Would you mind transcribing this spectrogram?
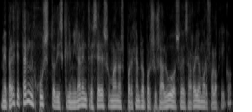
Me parece tan injusto discriminar entre seres humanos, por ejemplo, por su salud o su desarrollo morfológico.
